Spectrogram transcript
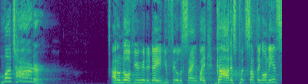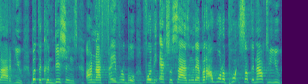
much harder. I don't know if you're here today and you feel the same way. God has put something on the inside of you, but the conditions are not favorable for the exercising of that. But I want to point something out to you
